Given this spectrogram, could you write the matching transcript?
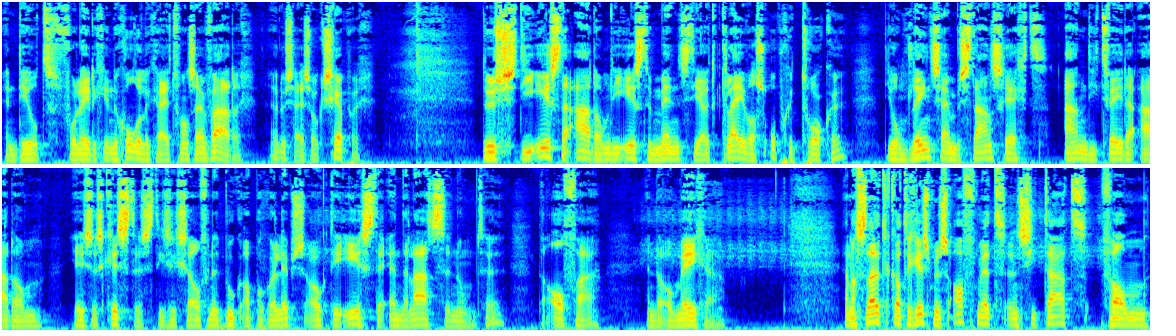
En deelt volledig in de goddelijkheid van zijn vader. Dus hij is ook schepper. Dus die eerste Adam, die eerste mens die uit klei was opgetrokken, die ontleent zijn bestaansrecht aan die tweede Adam, Jezus Christus, die zichzelf in het boek Apocalyps ook de eerste en de laatste noemt, hè? de Alpha en de Omega. En dan sluit de catechismus af met een citaat van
